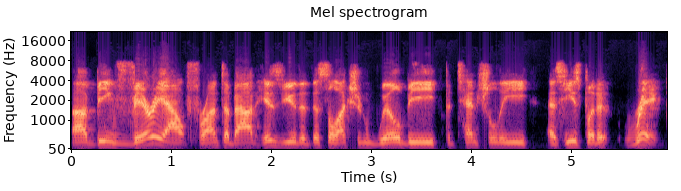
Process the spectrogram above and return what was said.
uh, being very out front about his view that this election will be potentially, as he's put it, rigged.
